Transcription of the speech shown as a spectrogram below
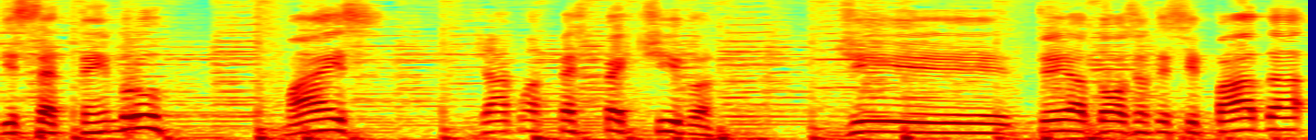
de setembro, mas já com a perspectiva de ter a dose antecipada.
